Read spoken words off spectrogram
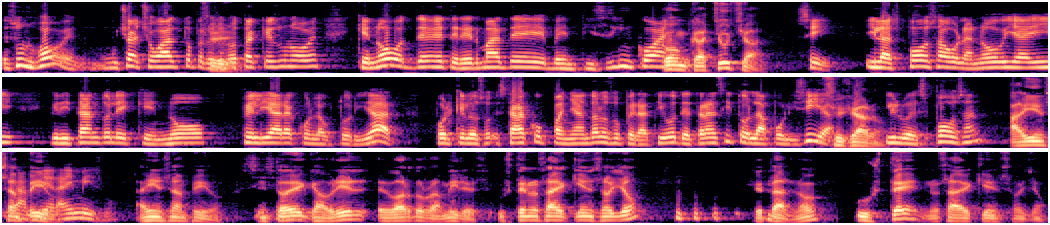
Es un joven, un muchacho alto, pero se nota que es un joven que no debe tener más de 25 años. Con cachucha. Sí, y la esposa o la novia ahí gritándole que no peleara con la autoridad porque los, está acompañando a los operativos de tránsito la policía. Sí, claro. Y lo esposan. Ahí en San también, ahí mismo. Ahí en San Pío. Entonces, Gabriel Eduardo Ramírez, ¿usted no sabe quién soy yo? ¿Qué tal, no? Usted no sabe quién soy yo.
